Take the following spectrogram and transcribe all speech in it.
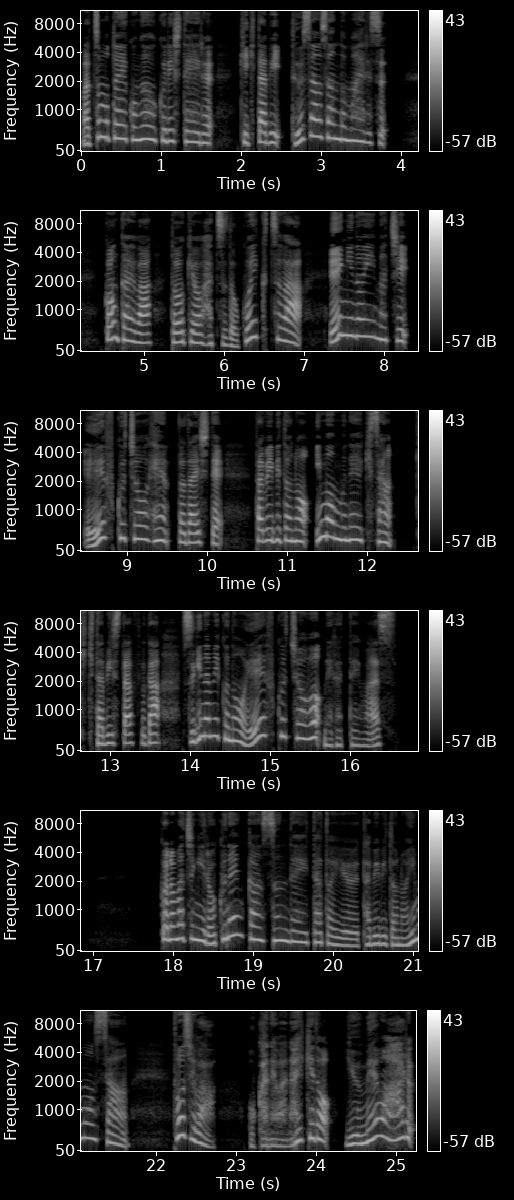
松本英子がお送りしている聞き旅2000マイルズ。今回は東京発どこ行くツアー縁起のいい街永福町編と題して旅人の伊門宗行さん聞き旅スタッフが杉並区の永福町を巡っています。この町に6年間住んでいたという旅人の伊門さん。当時はお金はないけど夢はある。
